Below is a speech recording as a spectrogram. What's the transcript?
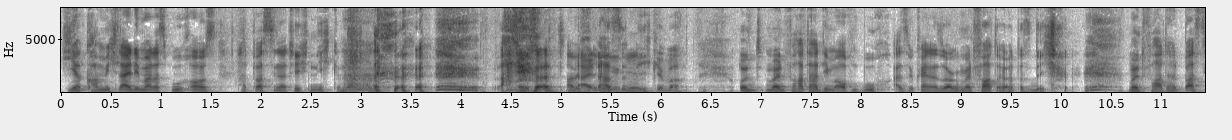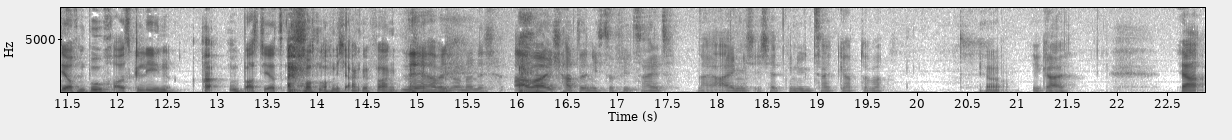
hier komm, ich leih dir mal das Buch aus. Hat Basti natürlich nicht gemacht. hat, nein, hast du nicht gemacht. Und mein Vater hat ihm auch ein Buch, also keine Sorge, mein Vater hört das nicht. mein Vater hat Basti auch ein Buch ausgeliehen. Basti hat es einfach noch nicht angefangen. Nee, habe ich auch noch nicht. Aber ich hatte nicht so viel Zeit. Naja, eigentlich, ich hätte genügend Zeit gehabt, aber. Ja. Egal. Ja,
